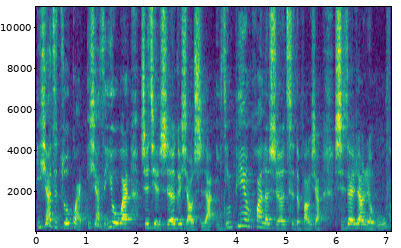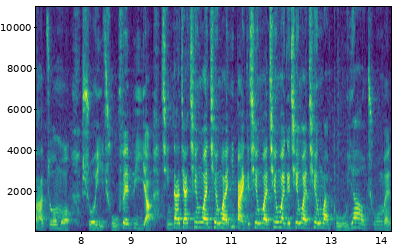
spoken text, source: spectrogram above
一下子左拐，一下子右弯。之前十二个小时啊，已经变换了十二次的方向，实在让人无法捉摸。所以，除非必要，请大家千万千万一百个千万千万个千万千万不要出门，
